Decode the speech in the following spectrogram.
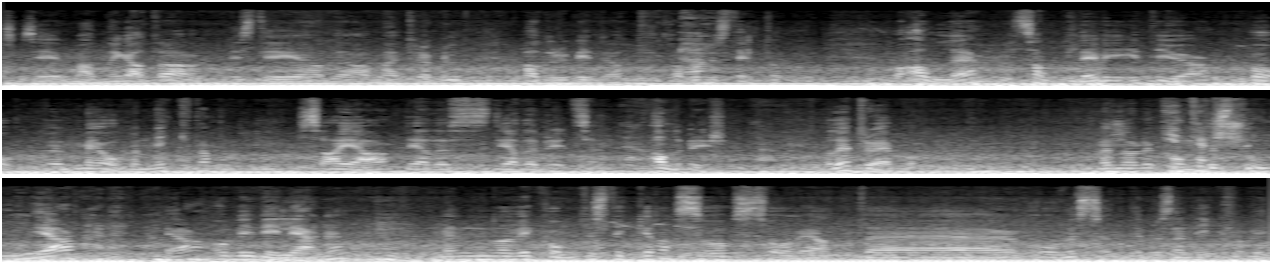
skal si, mannen i gata? da? Hvis de hadde havna i trøbbel, hadde du bidratt? Hadde Ja. du stilt opp? Og alle, samtlige vi intervjua med åpen mikk, da, sa ja. De hadde, de hadde brydd seg. Ja. Alle bryr seg. Og det tror jeg på. Men når det kom til Intensjonen stykket ja, ja, og vi vil gjerne. Mm. Men når vi kom til stykket, da, så så vi at uh, over 70 gikk forbi.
